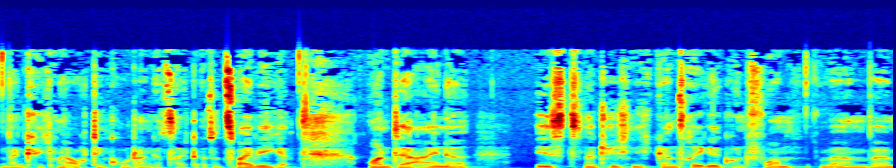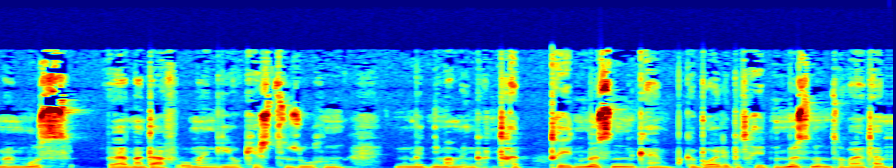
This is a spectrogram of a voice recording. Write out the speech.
Und dann kriegt man auch den Code angezeigt. Also zwei Wege. Und der eine ist natürlich nicht ganz regelkonform, ähm, weil man muss, man darf, um einen Geocache zu suchen, mit niemandem in Kontakt treten müssen, kein Gebäude betreten müssen und so weiter.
